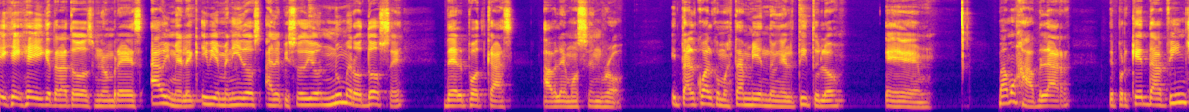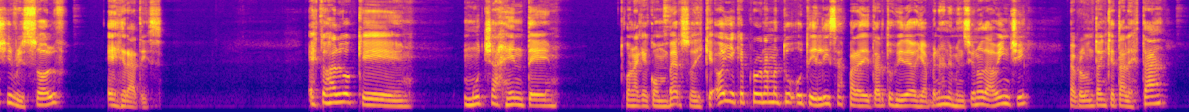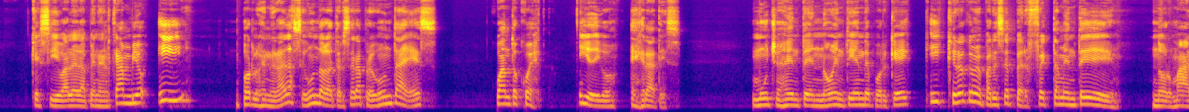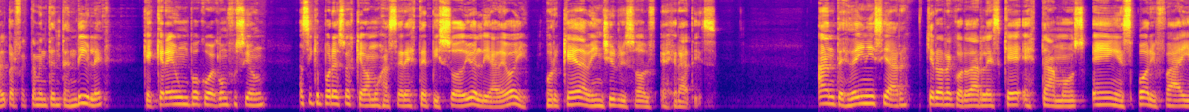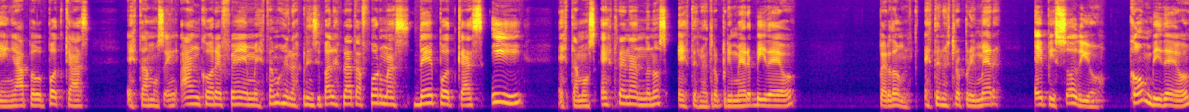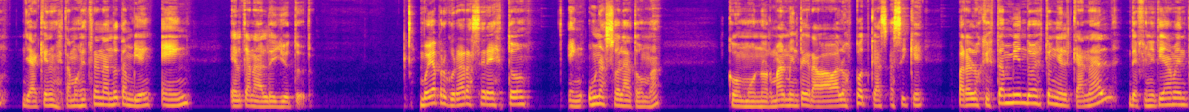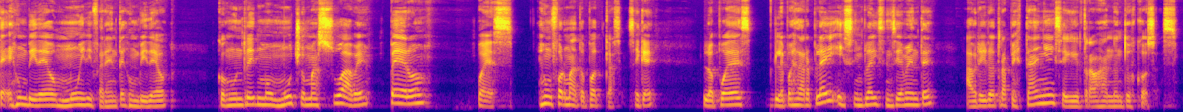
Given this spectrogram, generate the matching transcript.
Hey, hey, hey, ¿qué tal a todos? Mi nombre es Abimelech y bienvenidos al episodio número 12 del podcast Hablemos en Raw. Y tal cual como están viendo en el título, eh, vamos a hablar de por qué DaVinci Resolve es gratis. Esto es algo que mucha gente con la que converso dice que, oye, ¿qué programa tú utilizas para editar tus videos? Y apenas les menciono DaVinci, me preguntan qué tal está, que si vale la pena el cambio y por lo general la segunda o la tercera pregunta es ¿cuánto cuesta? Y yo digo, es gratis. Mucha gente no entiende por qué y creo que me parece perfectamente normal, perfectamente entendible que cree un poco de confusión, así que por eso es que vamos a hacer este episodio el día de hoy. ¿Por qué DaVinci Resolve es gratis? Antes de iniciar, quiero recordarles que estamos en Spotify, en Apple Podcast, estamos en Anchor FM, estamos en las principales plataformas de podcast y estamos estrenándonos. Este es nuestro primer video, perdón, este es nuestro primer episodio con video, ya que nos estamos estrenando también en el canal de YouTube. Voy a procurar hacer esto en una sola toma, como normalmente grababa los podcasts, así que para los que están viendo esto en el canal, definitivamente es un video muy diferente, es un video con un ritmo mucho más suave, pero pues es un formato podcast, así que lo puedes le puedes dar play y simple y sencillamente abrir otra pestaña y seguir trabajando en tus cosas.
